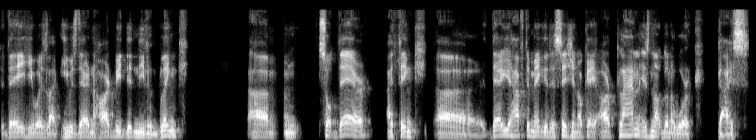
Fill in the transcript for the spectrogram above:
Today he was like he was there in a heartbeat, didn't even blink. Um, so there, I think uh, there you have to make the decision. Okay, our plan is not going to work, guys.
